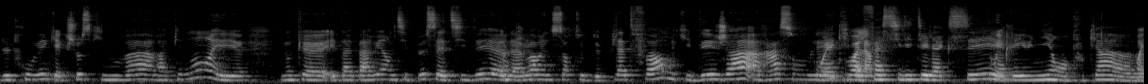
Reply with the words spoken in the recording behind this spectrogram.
de trouver quelque chose qui nous va rapidement. Et donc euh, est apparue un petit peu cette idée euh, d'avoir une sorte de plateforme qui déjà rassemblait ouais, qui va faciliter l'accès et réunir en tout cas euh,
